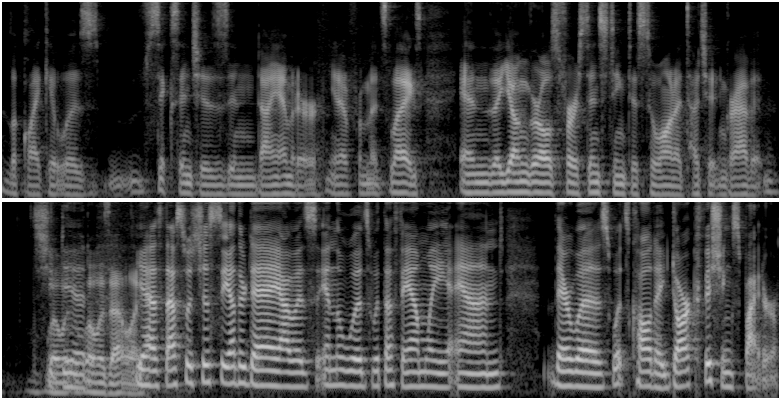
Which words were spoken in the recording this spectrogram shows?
It looked like it was six inches in diameter, you know, from its legs. And the young girl's first instinct is to want to touch it and grab it. She what, did. What was that like? Yes, that was just the other day. I was in the woods with a family, and there was what's called a dark fishing spider,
